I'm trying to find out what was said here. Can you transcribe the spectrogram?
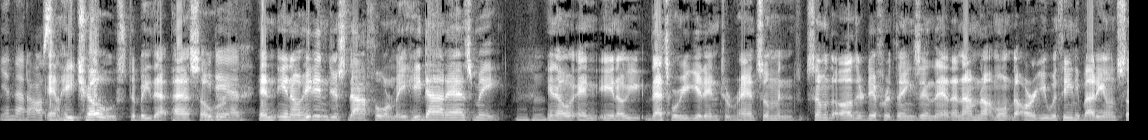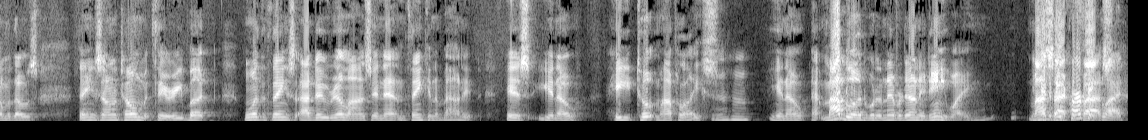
Isn't that awesome? And he chose to be that Passover. He did. And, you know, he didn't just die for me, he died as me. Mm-hmm. You know, and, you know, you, that's where you get into ransom and some of the other different things in that. And I'm not wanting to argue with anybody on some of those things on atonement theory. But one of the things I do realize in that and thinking about it is, you know, he took my place. Mm-hmm. You know, my blood would have never done it anyway my had to sacrifice. be perfect blood.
